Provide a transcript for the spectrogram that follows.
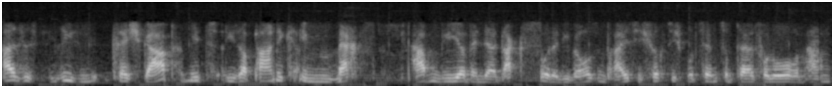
als es diesen Crash gab mit dieser Panik im März, haben wir, wenn der DAX oder die Börsen 30, 40 Prozent zum Teil verloren haben,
